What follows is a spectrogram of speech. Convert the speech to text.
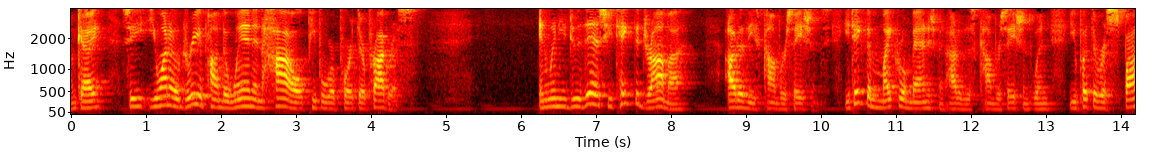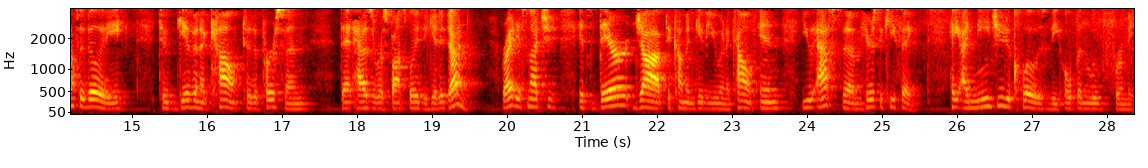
Okay? See, you want to agree upon the when and how people report their progress. And when you do this, you take the drama out of these conversations. You take the micromanagement out of these conversations when you put the responsibility to give an account to the person that has the responsibility to get it done right? It's not you it's their job to come and give you an account and you ask them here's the key thing. Hey i need you to close the open loop for me.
